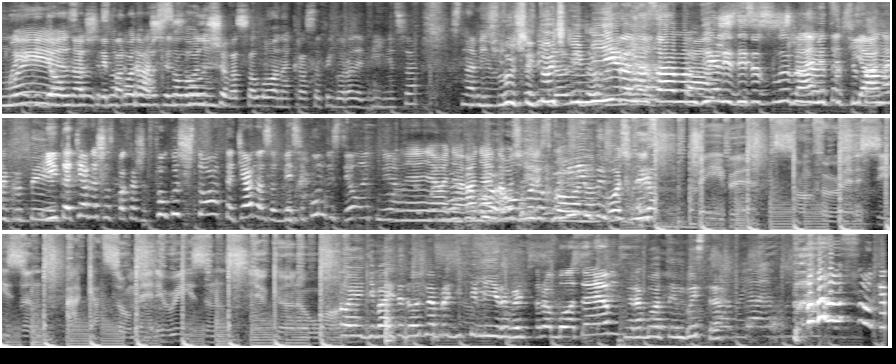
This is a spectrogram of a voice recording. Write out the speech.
Мы ведем наш репортаж из салоні. лучшего салона красоты города Винница. С нами Из лучшей точки видео, мира видео. на самом Так, деле. Здесь обслуживаются все Татьяна. самые И крутые. Татьяна сейчас покажет фокус, что Татьяна за две секунды сделает мне... Не, не, Аня, Аня, это очень рискованно. Очень рискованно. Ой, одевай, ты должна продефилировать. Работаем. Работаем быстро. Сука,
